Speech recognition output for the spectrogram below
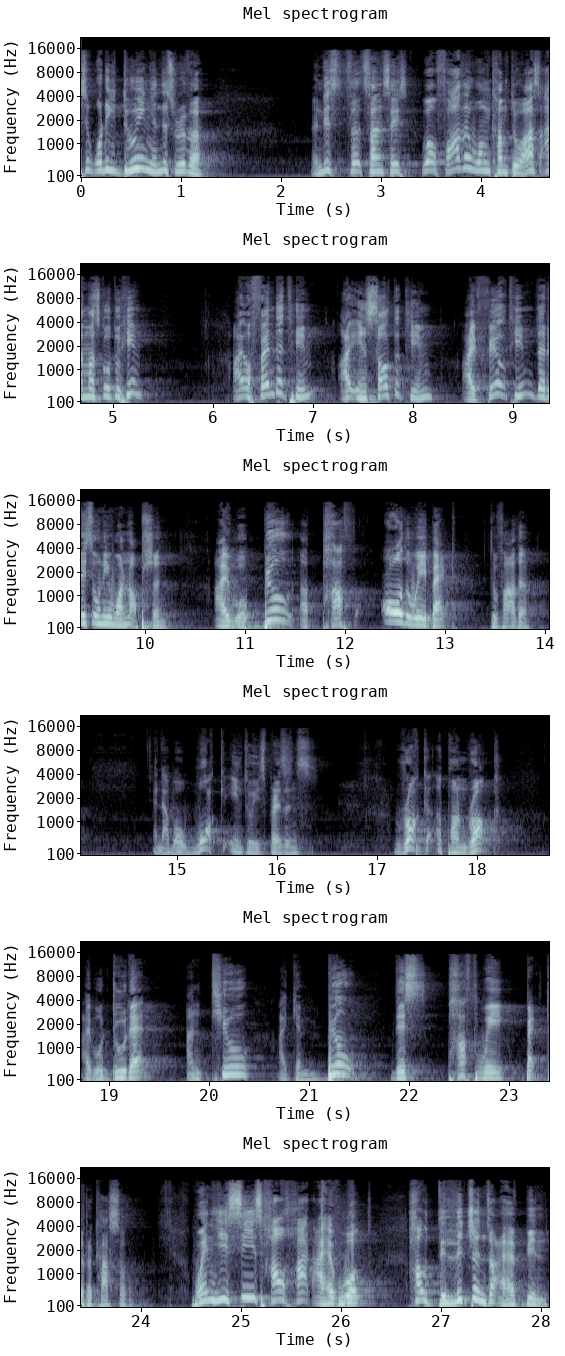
He said, What are you doing in this river? And this third son says, Well, father won't come to us. I must go to him. I offended him. I insulted him. I failed him. There is only one option. I will build a path all the way back to father and I will walk into his presence. Rock upon rock, I will do that until I can build this pathway back to the castle. When he sees how hard I have worked, how diligent I have been,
